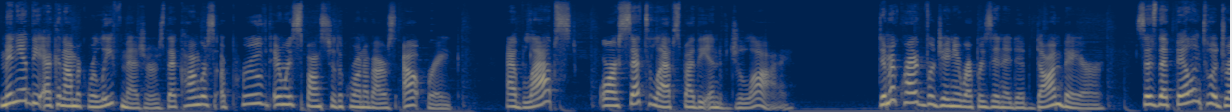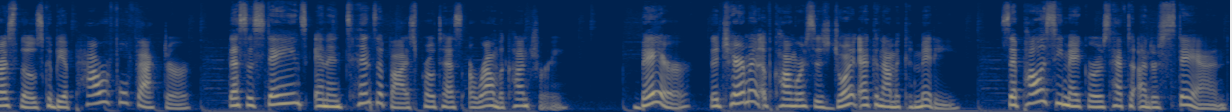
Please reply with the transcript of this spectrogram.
Many of the economic relief measures that Congress approved in response to the coronavirus outbreak have lapsed or are set to lapse by the end of July. Democratic Virginia Representative Don Beyer says that failing to address those could be a powerful factor that sustains and intensifies protests around the country. Beyer, the chairman of Congress's Joint Economic Committee, said policymakers have to understand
